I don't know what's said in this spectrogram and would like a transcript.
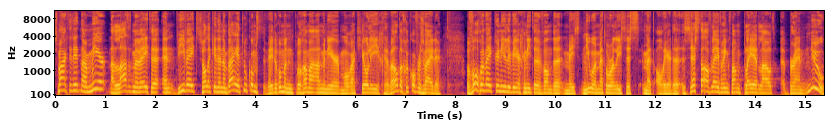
Smaakte dit naar meer? Laat het me weten. En wie weet zal ik in de nabije toekomst wederom een programma aan meneer Moraccioli geweldige koffers wijden. Volgende week kunnen jullie weer genieten van de meest nieuwe metal releases... met alweer de zesde aflevering van Play It Loud Brand New.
